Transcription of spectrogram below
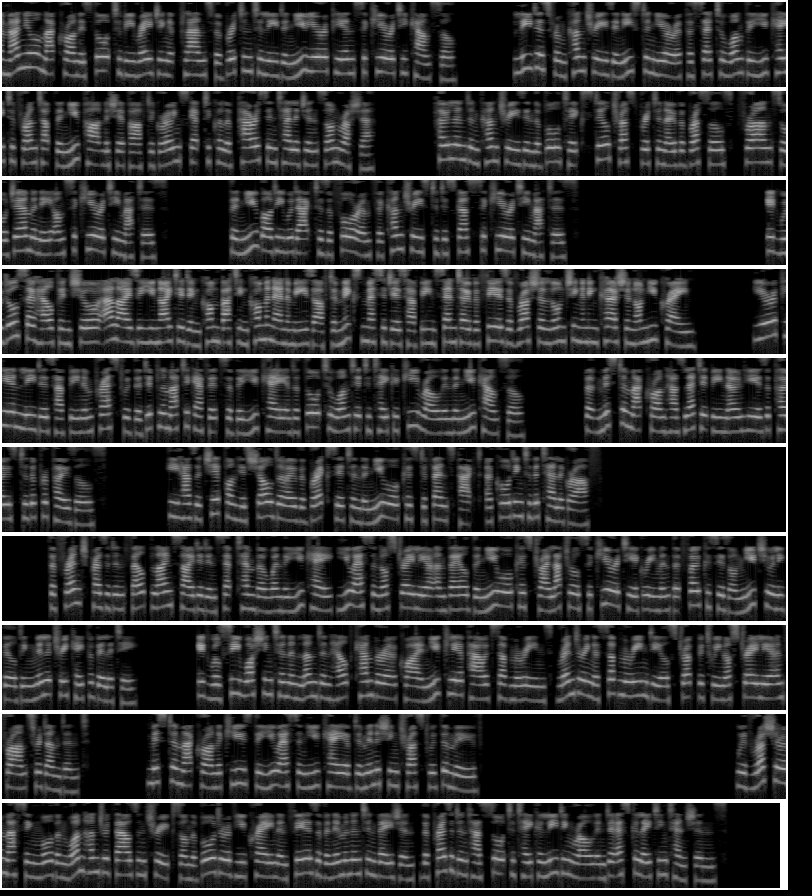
Emmanuel Macron is thought to be raging at plans for Britain to lead a new European Security Council. Leaders from countries in Eastern Europe are said to want the UK to front up the new partnership after growing skeptical of Paris intelligence on Russia. Poland and countries in the Baltics still trust Britain over Brussels, France or Germany on security matters. The new body would act as a forum for countries to discuss security matters. It would also help ensure allies are united in combating common enemies after mixed messages have been sent over fears of Russia launching an incursion on Ukraine. European leaders have been impressed with the diplomatic efforts of the UK and are thought to want it to take a key role in the new council. But Mr. Macron has let it be known he is opposed to the proposals. He has a chip on his shoulder over Brexit and the new AUKUS defence pact, according to the Telegraph. The French president felt blindsided in September when the UK, US and Australia unveiled the new AUKUS trilateral security agreement that focuses on mutually building military capability. It will see Washington and London help Canberra acquire nuclear-powered submarines, rendering a submarine deal struck between Australia and France redundant. Mr. Macron accused the US and UK of diminishing trust with the move. With Russia amassing more than 100,000 troops on the border of Ukraine and fears of an imminent invasion, the president has sought to take a leading role in de-escalating tensions.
